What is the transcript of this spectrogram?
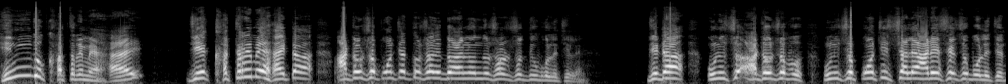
হিন্দু খাতরে মে হায়, যে খাতরে মে হায়টা আঠারোশো পঁচাত্তর সালে দয়ানন্দ সরস্বতীও বলেছিলেন, যেটা উনিশশো আঠারোশো, উনিশশো সালে আর বলেছেন,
